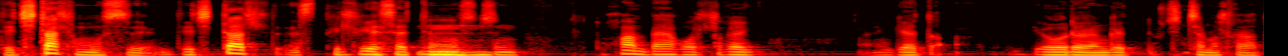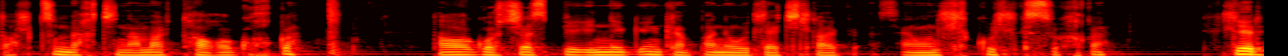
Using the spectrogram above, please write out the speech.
дижитал хүмүүс дижитал сэтгэлгээ сайтай хүмүүс чинь тухайн байгууллагыг ингээд би өөрөө ингээд хүчин чармайлгаад олцсон байх чинь намайг тоогоогүй байхгүй. Тоогоогүй учраас би энийг энэ компани үйл ажиллагааг сайн үнэлэхгүй л гэсэн үг байхгүй. Тэгэхээр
